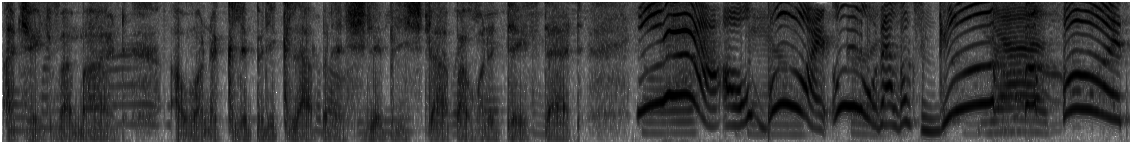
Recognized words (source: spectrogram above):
I changed my mind. I want a clippity clap and a slippity slop. I want to taste that. Yeah. Oh boy. Ooh, that looks good. Yes.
